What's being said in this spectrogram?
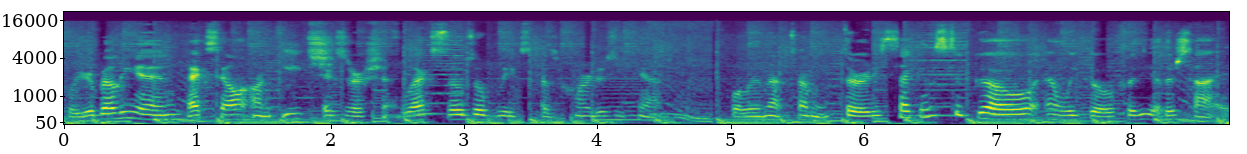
Pull your belly in, exhale on each exertion. Flex those obliques as hard as you can. Pull in that tummy. 30 seconds to go and we go for the other side.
